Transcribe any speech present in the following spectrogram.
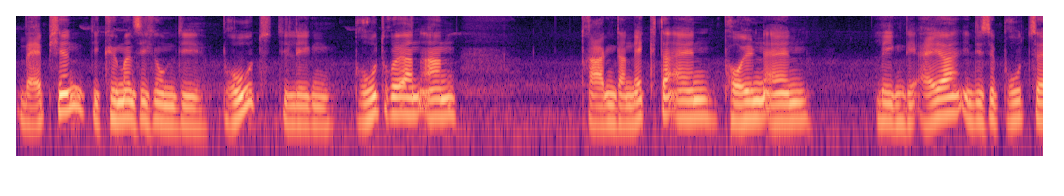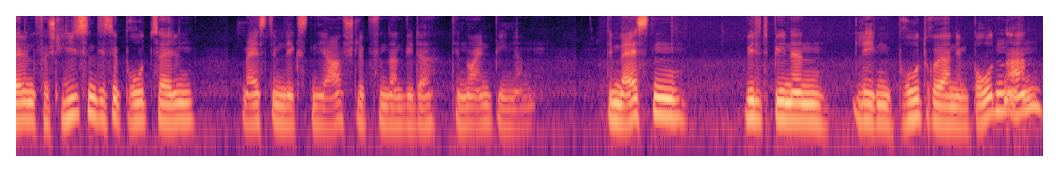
Weibchen, die kümmern sich um die Brut, die legen Brutröhren an, tragen dann Nektar ein, Pollen ein, legen die Eier in diese Brutzellen, verschließen diese Brutzellen. Meist im nächsten Jahr schlüpfen dann wieder die neuen Bienen. Die meisten Wildbienen legen Brutröhren im Boden an.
